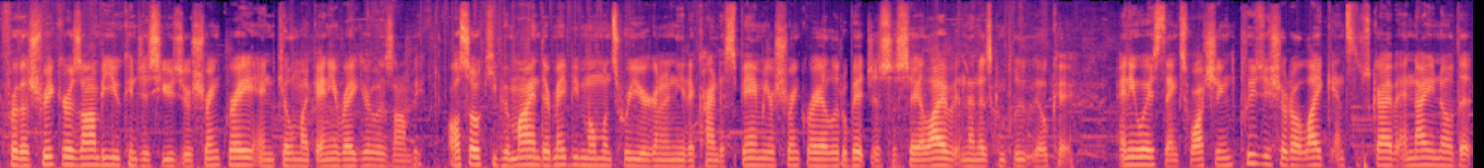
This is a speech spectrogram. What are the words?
For the Shrieker Zombie, you can just use your Shrink Ray and kill him like any regular zombie. Also, keep in mind, there may be moments where you're going to need to kind of spam your Shrink Ray a little bit just to stay alive, and that is completely okay. Anyways, thanks for watching. Please be sure to like and subscribe, and now you know that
